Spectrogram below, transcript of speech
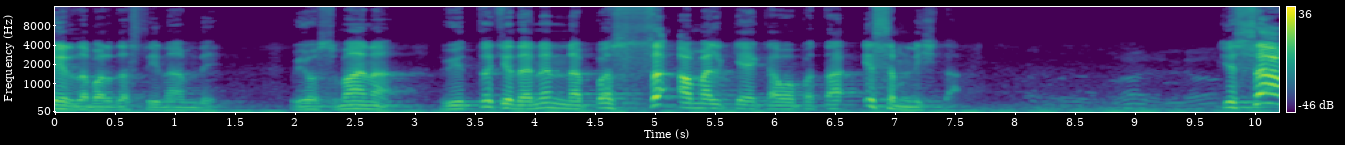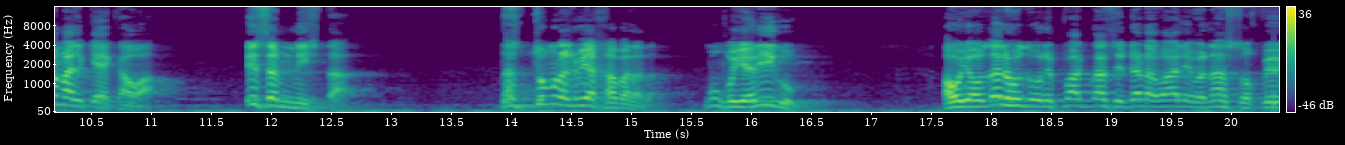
ډېر زبردست انعام دی وی عثمانه وی ته چې د نن نه پس څه عمل کې کوه پتا اسم نشته چې څه عمل کې کوه اسم نشته دا څومره لویه خبره ده مونږ خو یریږو او یو ځل حضور پاک داسې ډډه والې و ناستو خپې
